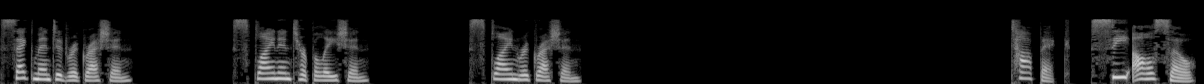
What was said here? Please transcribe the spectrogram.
Segmented regression Spline interpolation Spline regression. Topic. See also.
